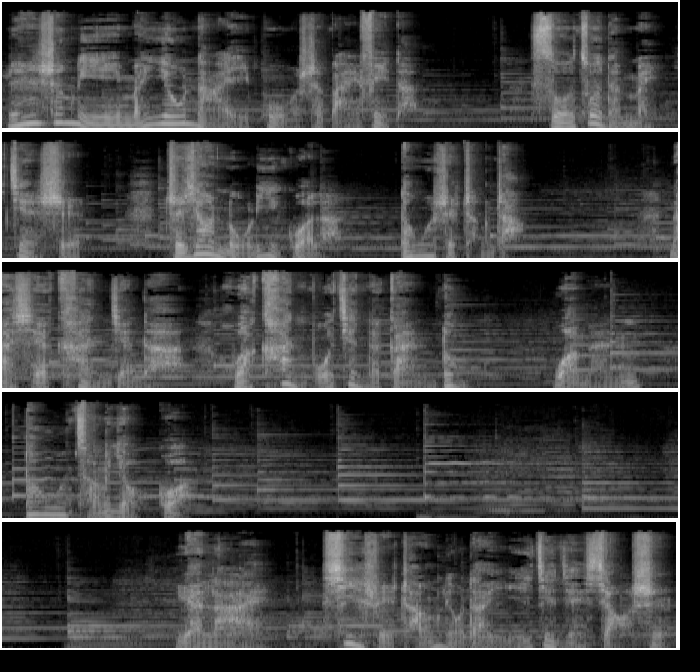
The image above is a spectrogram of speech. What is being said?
人生里没有哪一步是白费的。所做的每一件事，只要努力过了，都是成长。那些看见的或看不见的感动，我们都曾有过。原来，细水长流的一件件小事，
